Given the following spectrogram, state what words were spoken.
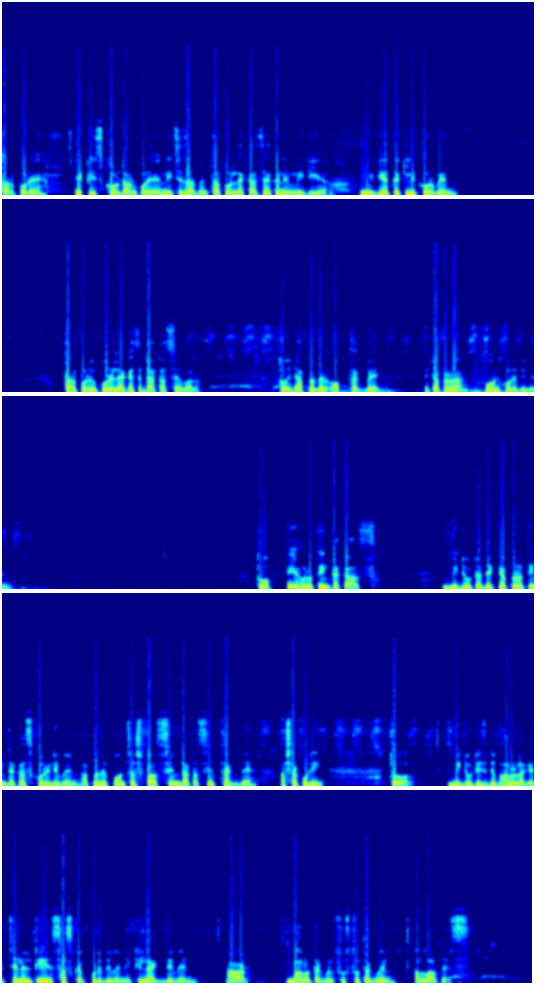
তারপরে একটু স্ক্রল ডাউন করে নিচে যাবেন। তারপর লেখা আছে এখানে মিডিয়া মিডিয়াতে ক্লিক করবেন। তারপরে উপরে লেখা আছে ডাটা সেভার তো এটা আপনাদের অফ থাকবে। এটা আপনারা অন করে দিবেন। তো এই হলো তিনটা কাজ। ভিডিওটা দেখে আপনারা তিনটা কাজ করে নেবেন। আপনাদের পঞ্চাশ পার্সেন্ট ডাটা সেভ থাকবে, আশা করি। তো ভিডিওটি যদি ভালো লাগে, চ্যানেলটি সাবস্ক্রাইব করে দিবেন, একটি লাইক দিবেন। আর ভালো থাকবেন, সুস্থ থাকবেন। আল্লাহ হাফেজ।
